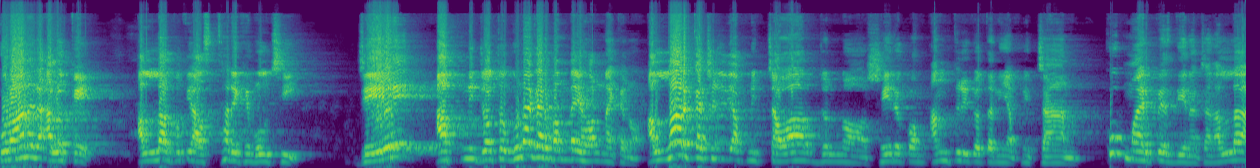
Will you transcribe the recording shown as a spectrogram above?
কোরআনের আলোকে আল্লাহর প্রতি আস্থা রেখে বলছি যে আপনি যত গুণাগার বান্দাই হন না কেন, আল্লাহর কাছে যদি আপনি চাওয়ার জন্য সেই রকম আন্তরিকতা নিয়ে আপনি চান, খুব মায়ের পেজ দিয়ে না চান, আল্লাহ,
